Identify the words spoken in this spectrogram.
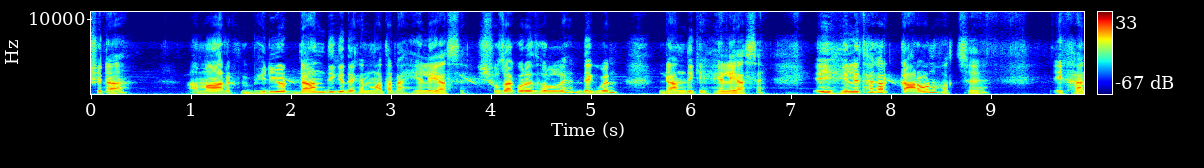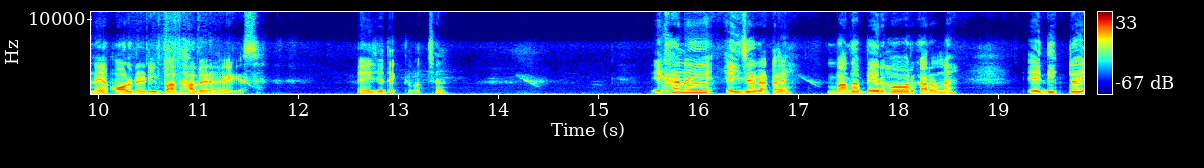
সেটা আমার ভিডিওর ডান দিকে দেখেন মাথাটা হেলে আছে। সোজা করে ধরলে দেখবেন ডান দিকে হেলে আছে। এই হেলে থাকার কারণ হচ্ছে এখানে অলরেডি বাধা বের হয়ে গেছে। এই যে দেখতে পাচ্ছেন। এখানে এই জায়গাটায় বাধা বের হওয়ার কারণে, এই দিকটায়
